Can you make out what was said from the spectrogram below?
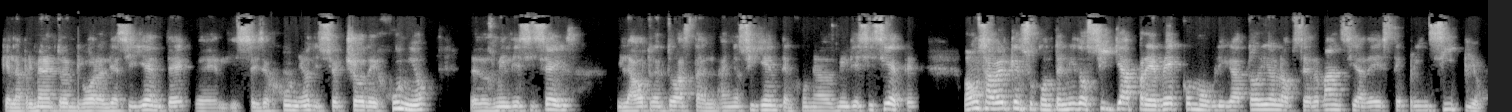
que la primera entró en vigor al día siguiente, el 16 de junio, 18 de junio de 2016, y la otra entró hasta el año siguiente, en junio de 2017, vamos a ver que en su contenido sí ya prevé como obligatoria la observancia de este principio.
